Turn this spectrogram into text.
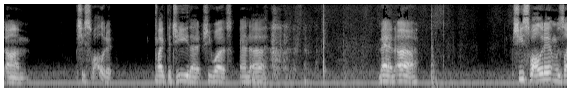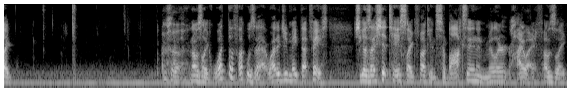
um, she swallowed it like the G that she was. And uh man, uh she swallowed it and was like and I was like, "What the fuck was that? Why did you make that face?" She goes, "That shit tastes like fucking Suboxone and Miller High Life." I was like,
